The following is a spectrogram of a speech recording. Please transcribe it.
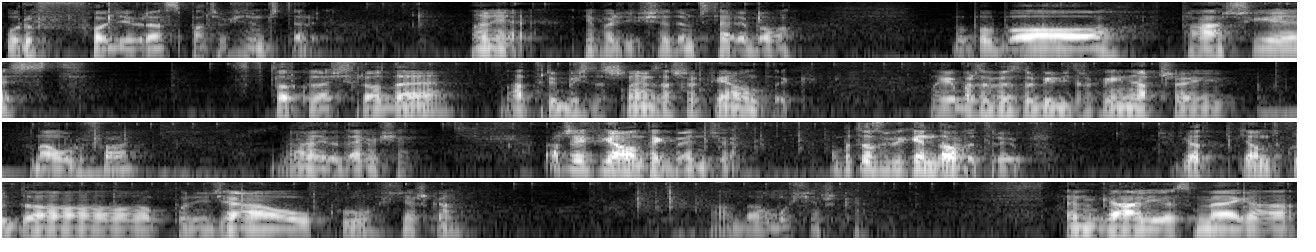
URF wchodzi wraz z patchem 7.4. No nie, nie wchodzi 7.4, bo, bo, bo, bo patch jest z wtorku na środę, a tryby się zaczynają zawsze w piątek. No chyba, żeby zrobili trochę inaczej na Urfa? No nie wydaje mi się. Raczej w piątek będzie. No bo to jest weekendowy tryb. Czyli od piątku do poniedziałku. Śnieżka? O, dał mu śnieżkę. Ten Galio jest mega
